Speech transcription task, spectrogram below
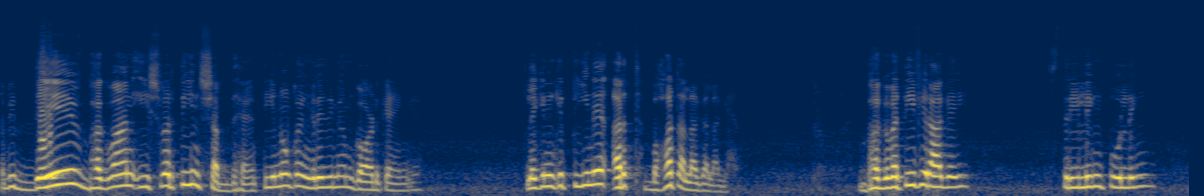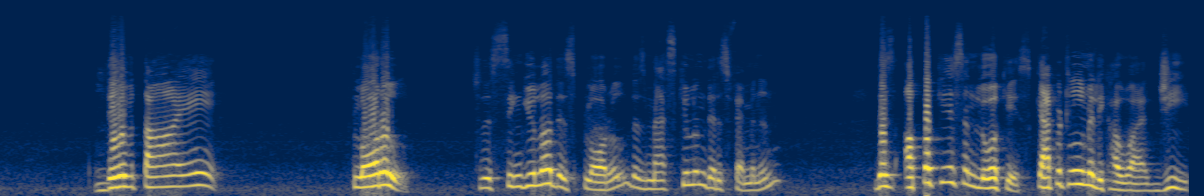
अभी देव, भगवान, ईश्वर तीन शब्द हैं। तीनों को अंग्रेज़ी में हम गॉड कहेंगे। लेकिन इनके तीन अर्थ बहुत अलग अलग हैं। भगवती फिर आ गई, स्त्रीलिंग, पुलिंग, देवताएँ plural so this singular this plural this masculine there is feminine this upper case and lower case capital में लिखा हुआ है जी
